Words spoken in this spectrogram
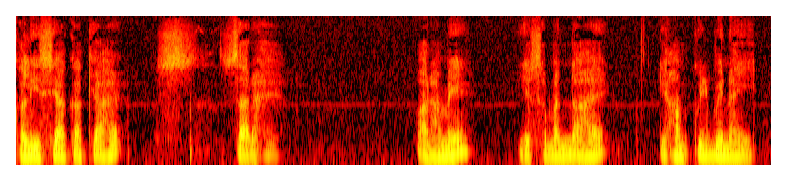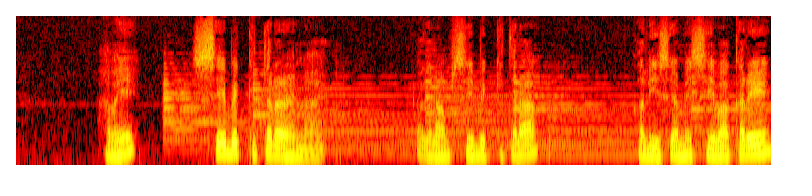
कलीसिया का क्या है? सर है। और हमें ये समझना है कि हम कुछ भी नहीं। हमें सेवक की तरह रहना है। अगर हम सेवक की तरह कलीसिया में सेवा करें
